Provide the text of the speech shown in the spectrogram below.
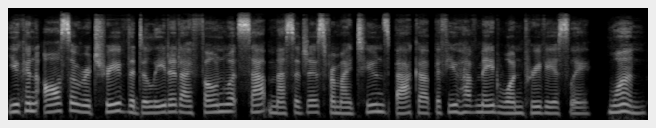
you can also retrieve the deleted iPhone WhatsApp messages from iTunes Backup if you have made one previously. 1.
